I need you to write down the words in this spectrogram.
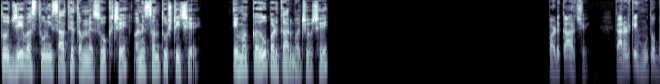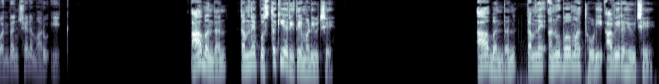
તો જે વસ્તુની સાથે તમને સુખ છે અને સંતુષ્ટિ છે એમાં કયો પડકાર બચ્યો છે? પડકાર છે. કારણ કે હું તો બંધન છે ને મારું એક. આ બંધન તમને પુસ્તકીય રીતે મળ્યું છે. આ બંધન તમને અનુભવમાં થોડી આવી રહ્યું છે.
